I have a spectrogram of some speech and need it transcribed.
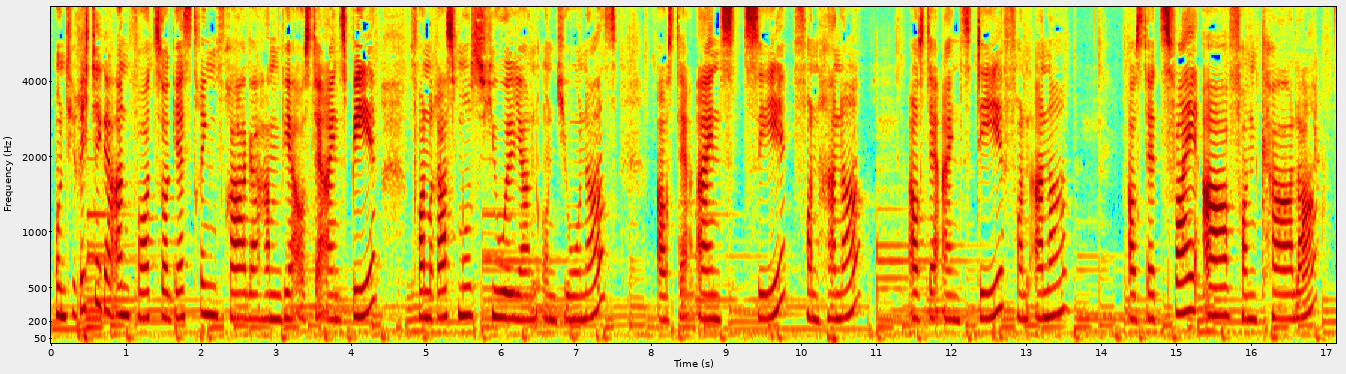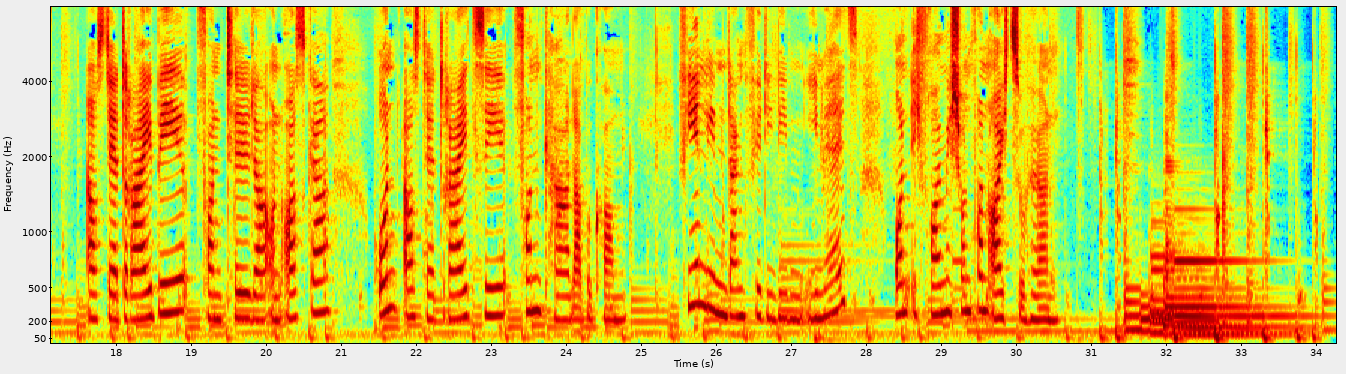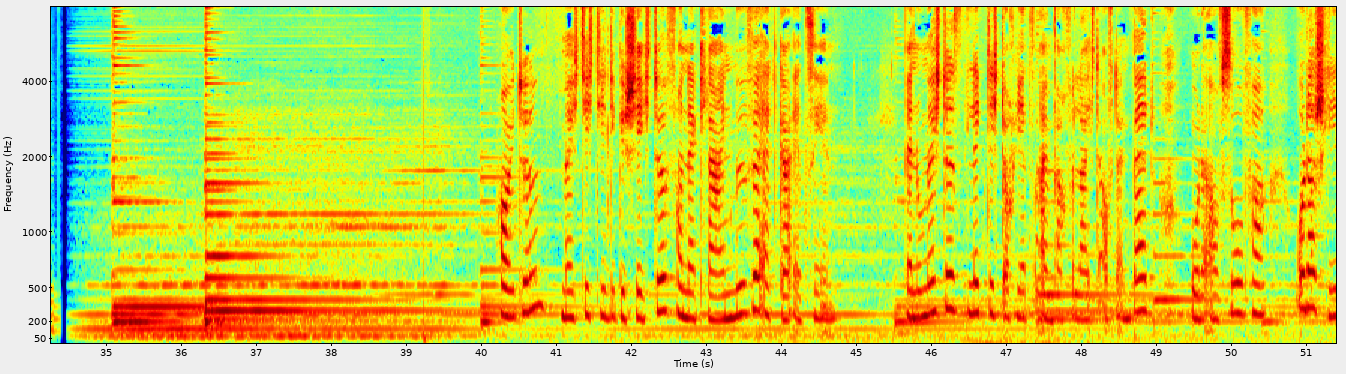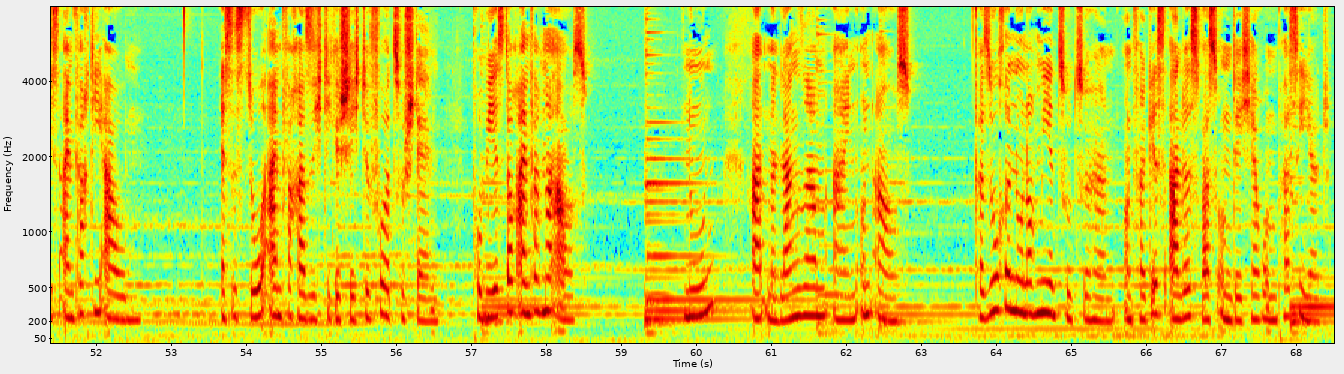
Und die richtige Antwort zur gestrigen Frage haben wir aus der 1b von Rasmus, Julian und Jonas, aus der 1c von Hannah aus der 1D von Anna, aus der 2A von Carla, aus der 3B von Tilda und Oskar und aus der 3C von Carla bekommen. Vielen lieben Dank für die lieben E-Mails und ich freue mich schon von euch zu hören. Heute möchte ich dir die Geschichte von der kleinen Möwe Edgar erzählen. Wenn du möchtest, leg dich doch jetzt einfach vielleicht auf dein Bett oder aufs Sofa oder schließ einfach die Augen. Es ist so einfacher, sich die Geschichte vorzustellen. Probier es doch einfach mal aus. Nun atme langsam ein und aus. Versuche nur noch mir zuzuhören und vergiss alles, was um dich herum passiert.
